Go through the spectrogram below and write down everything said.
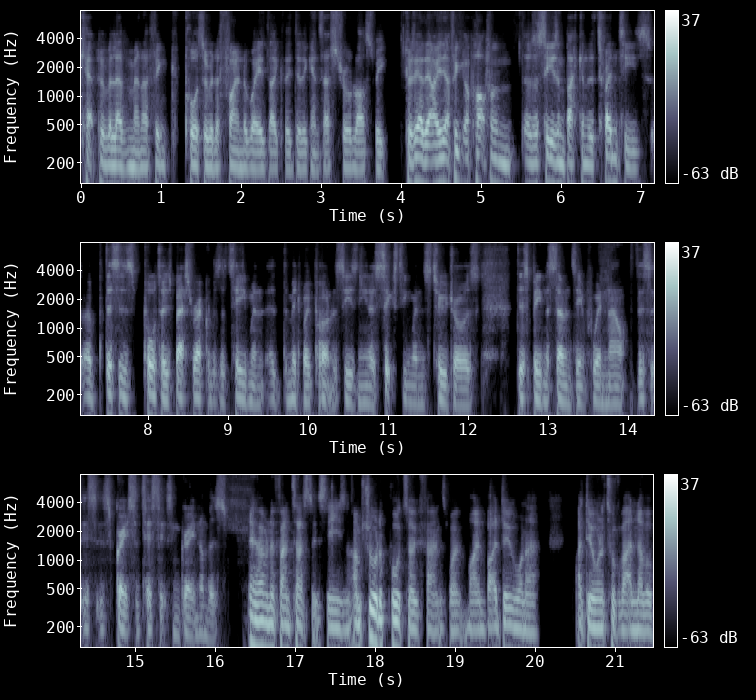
kept with eleven men, I think Porto would have found a way like they did against Estoril last week. Because yeah, I, I, think apart from there was a season back in the twenties, uh, this is Porto's best record as a team and at the midway point of the season. You know, sixteen wins, two draws. This being the seventeenth win now. This is it's great statistics and great numbers. They're having a fantastic season. I'm sure the Porto fans won't mind, but I do want to I do want to talk about another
